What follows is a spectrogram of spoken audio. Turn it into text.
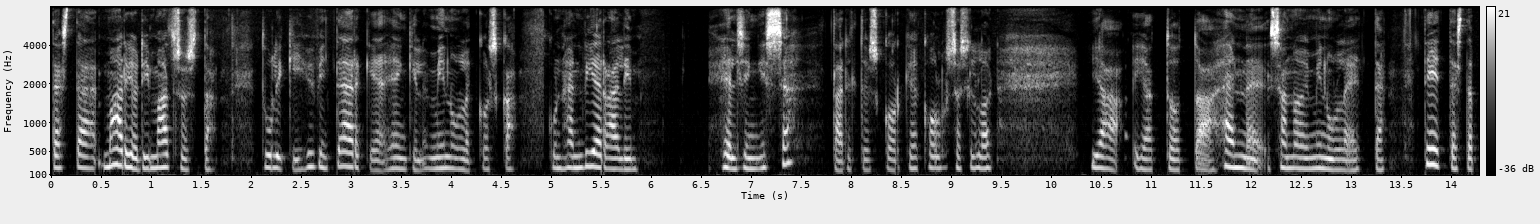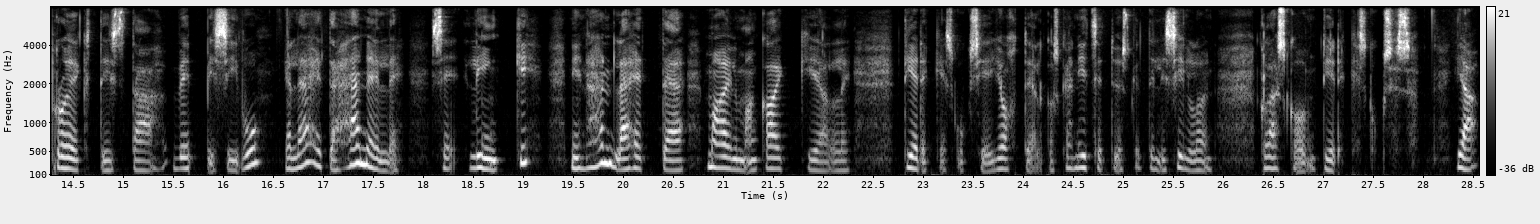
tästä Mario Di Mazzosta tulikin hyvin tärkeä henkilö minulle, koska kun hän vieraili Helsingissä taideteollisuuskorkeakoulussa silloin, ja, ja tota, hän sanoi minulle, että teet tästä projektista web-sivu, ja lähetä hänelle se linkki, niin hän lähettää maailman kaikkialle tiedekeskuksien johtajalle, koska hän itse työskenteli silloin Glasgown tiedekeskuksessa. Ja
